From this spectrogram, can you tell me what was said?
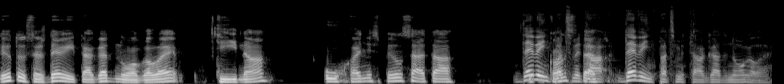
2009. gada nogalē Ķīnā, Uhaņas pilsētā. 19. konstatēt- 19. gada nogalē.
